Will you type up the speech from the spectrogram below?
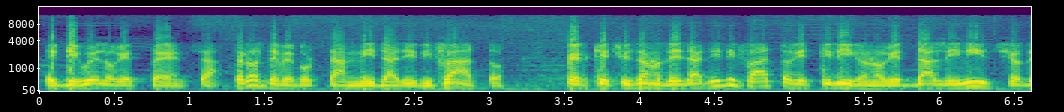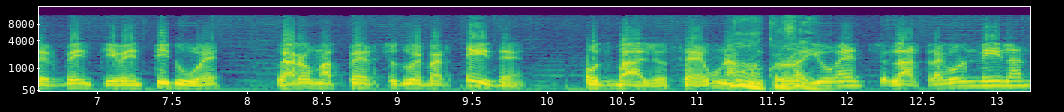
e di quello che pensa, però deve portarmi i dati di fatto, perché ci sono dei dati di fatto che ti dicono che dall'inizio del 2022 la Roma ha perso due partite, o sbaglio, se una No, contro così. la Juventus, l'altra col Milan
